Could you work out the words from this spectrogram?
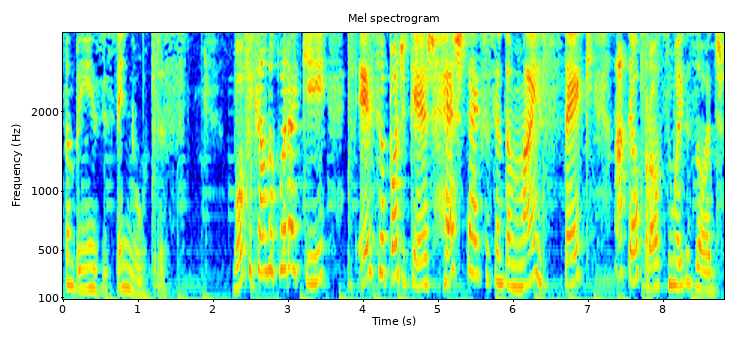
também existem outras. Vou ficando por aqui. Esse é o podcast hashtag 60 mais tech. Até o próximo episódio.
